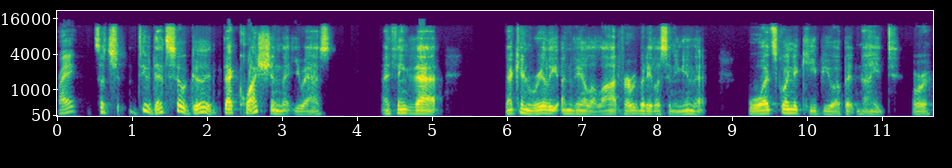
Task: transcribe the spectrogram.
Right? Such dude, that's so good. That question that you asked, I think that that can really unveil a lot for everybody listening in that what's going to keep you up at night or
